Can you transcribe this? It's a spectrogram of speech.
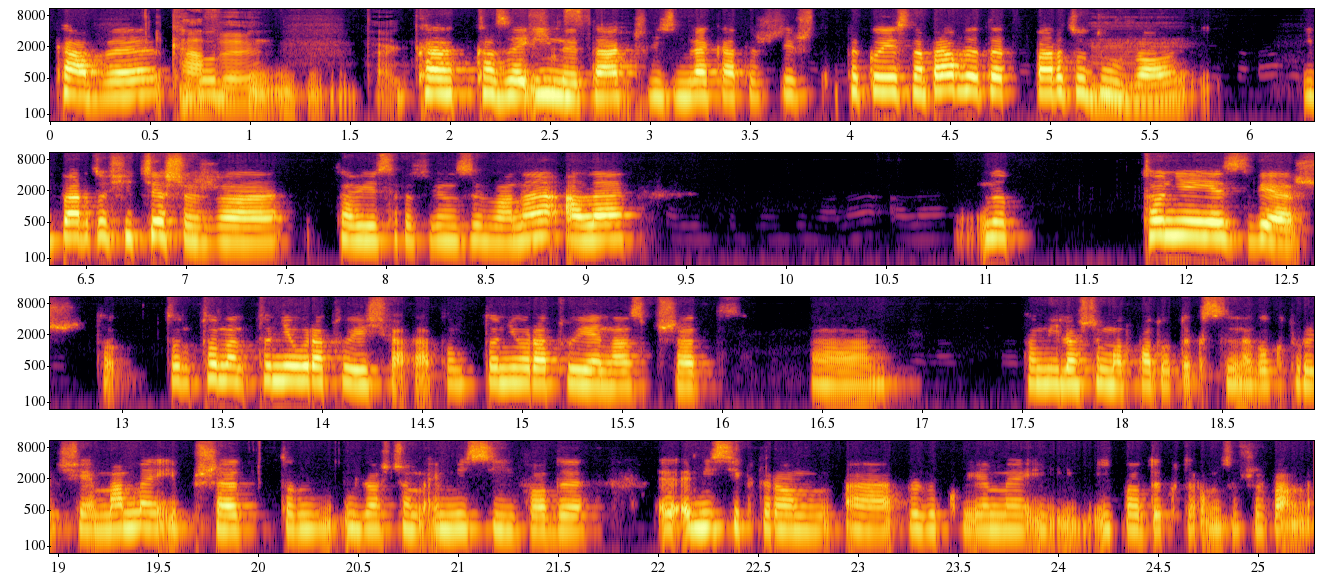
kawy, Kawy, bo, tak. ka kazeiny, Wszystko. tak, czyli z mleka też, tego jest naprawdę tak bardzo Mm. dużo i, i bardzo się cieszę, że to jest rozwiązywane, ale no, to nie jest, wiesz, to, to, to, to nie uratuje świata, to, to nie uratuje nas przed e, tą ilością odpadu tekstylnego, który dzisiaj mamy i przed tą ilością emisji wody, e, emisji, którą e, produkujemy i, i wody, którą zużywamy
